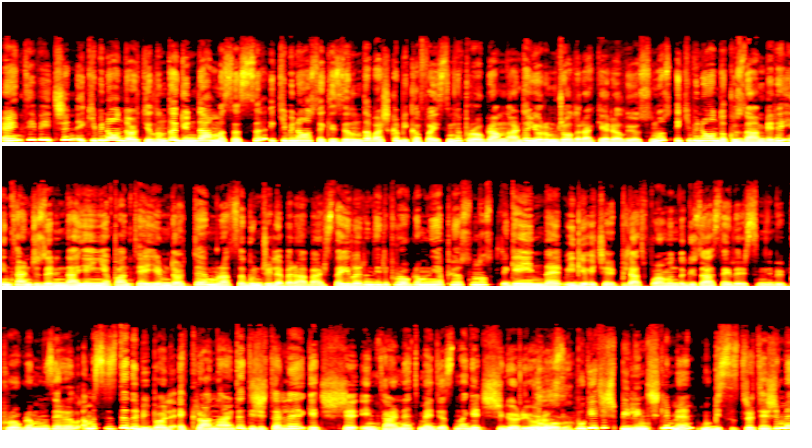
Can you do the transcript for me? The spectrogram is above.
NTV için 2014 yılında Gündem Masası, 2018 yılında Başka Bir Kafa isimli programlarda yorumcu olarak yer alıyorsunuz. 2019'dan beri internet üzerinden yayın yapan T24'te Murat Sabuncu ile beraber Sayıların Dili programını yapıyorsunuz. İşte Gayin'de video içerik platformunda Güzel Sayılar isimli bir programınız yer alıyor. Ama sizde de bir böyle ekranlarda dijitale geçişi, internet medyasına geçişi görüyoruz. Doğru. Bu geçiş bilinçli mi? Bu bir strateji mi?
